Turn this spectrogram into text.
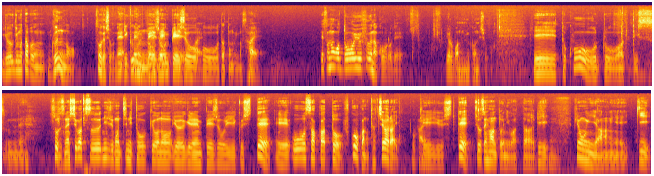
代々木も多分軍のそうでしょうね、陸軍の連兵はい場だと思います。はいでその後、どういうふうな航路でヨーロッパに向かうんでしょうか？えー、と航路はですね、そうですね、7月25日に東京の代々木連兵場を離陸して、えー大阪と福岡の立ち洗いを経由して、朝鮮半島に渡り、平壌へ行き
